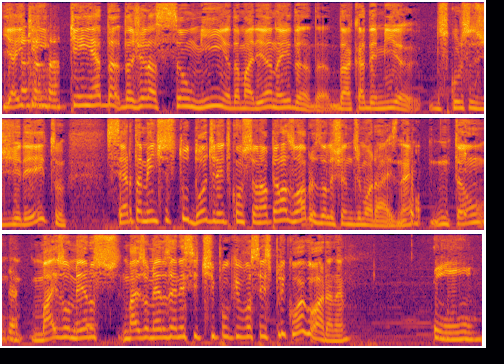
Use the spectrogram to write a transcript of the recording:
E aí, quem, quem é da, da, geração minha, da Mariana aí, da, da, da, academia dos cursos de direito, certamente estudou direito constitucional pelas obras do Alexandre de Moraes, né? Então, mais ou menos, mais ou menos é nesse tipo que você explicou agora, né? Sim,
